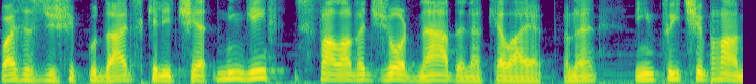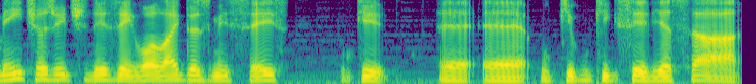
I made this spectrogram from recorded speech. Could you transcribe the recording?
quais as dificuldades que ele tinha. Ninguém falava de jornada naquela época, né? Intuitivamente a gente desenhou lá em 2006 o que é, é, o que o que seria essa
